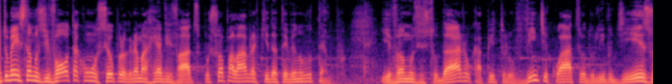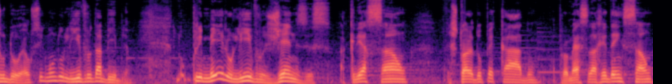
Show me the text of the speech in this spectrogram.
Muito bem, estamos de volta com o seu programa Reavivados por sua palavra aqui da TV Novo Tempo. E vamos estudar o capítulo 24 do livro de Êxodo, é o segundo livro da Bíblia. No primeiro livro, Gênesis, a criação, a história do pecado, a promessa da redenção,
